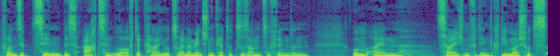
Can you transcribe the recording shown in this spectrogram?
von 17 bis 18 Uhr auf der Kajo zu einer Menschenkette zusammenzufinden, um ein Zeichen für den Klimaschutz,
